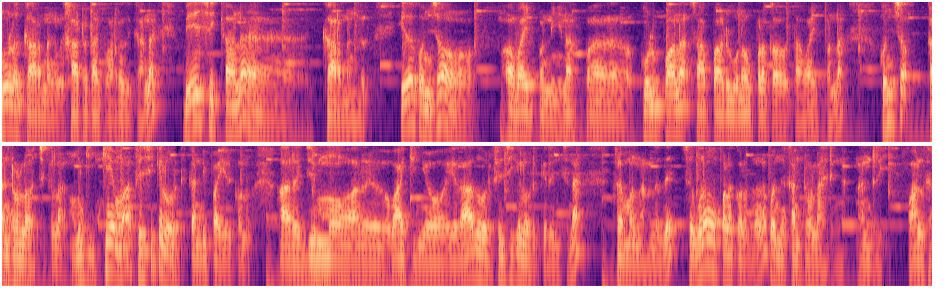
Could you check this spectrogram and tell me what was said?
மூல காரணங்கள் ஹார்ட் அட்டாக் வர்றதுக்கான பேசிக்கான காரணங்கள். இதை கொஞ்சம் அவாய்ட் பண்ணிங்கன்னா கொழுப்பான சாப்பாடு உணவு பழக்கத்தை அவாய்ட் பண்ணால் கொஞ்சம் கண்ட்ரோலாக வச்சுக்கலாம். முக்கியமாக ஃபிசிக்கல் ஒர்க்கு கண்டிப்பாக இருக்கணும். ஆறு ஜிம்மோ ஆறு வாக்கிங்கோ ஏதாவது ஒரு ஃபிசிக்கல் ஒர்க் இருந்துச்சுன்னா ரொம்ப நல்லது. ஸோ உணவு பழக்க வழக்கங்கள் கொஞ்சம் கண்ட்ரோலாக இருங்க. நன்றி. வாழ்க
